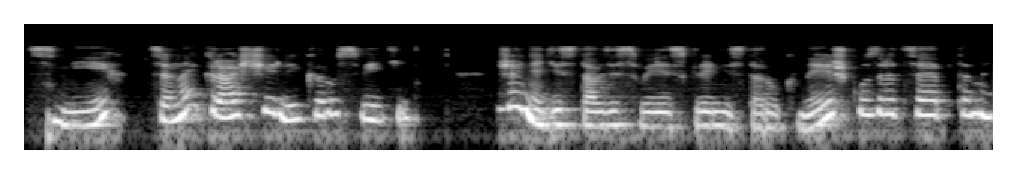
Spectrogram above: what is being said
сміх це найкращий лікар у світі. Женя дістав зі своєї скрині стару книжку з рецептами,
